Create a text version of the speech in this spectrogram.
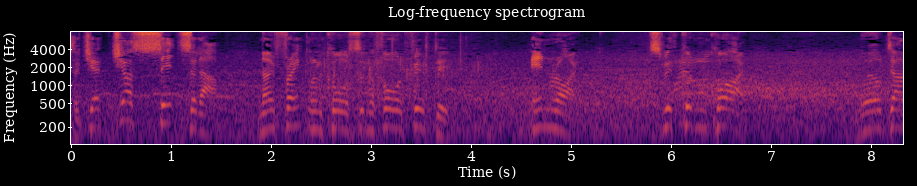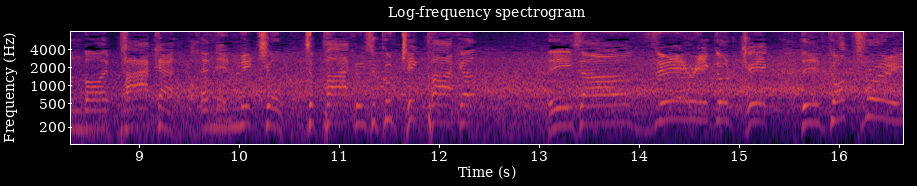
So Jet just sets it up. No Franklin, of course, in the forward 50. Enright. Smith couldn't quite. Well done by Parker. And then Mitchell to Parker. He's a good kick, Parker. He's a very good kick. They've got three.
